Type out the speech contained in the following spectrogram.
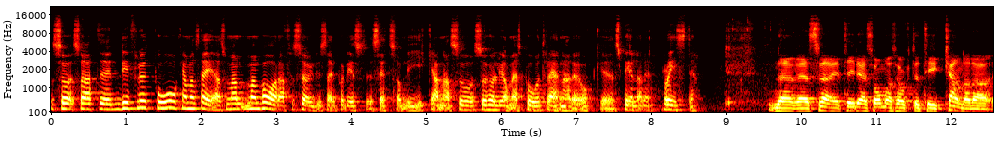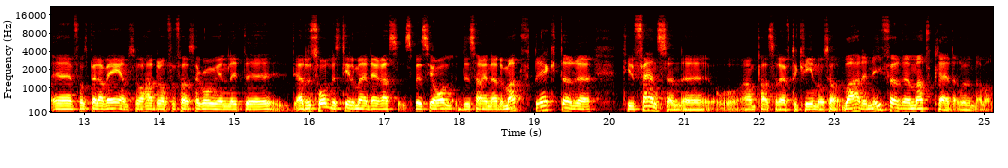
så, så att eh, det flöt på kan man säga. Alltså man, man bara försörjde sig på det sätt som det gick. Annars så, så höll jag mest på och tränade och eh, spelade, reste. När Sverige tidigare i somras åkte till Kanada för att spela VM så hade de för första gången lite... Ja, det såldes till och med deras specialdesignade matchdräkter till fansen och anpassade efter kvinnor och så. Vad hade ni för matchkläder undrar man?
